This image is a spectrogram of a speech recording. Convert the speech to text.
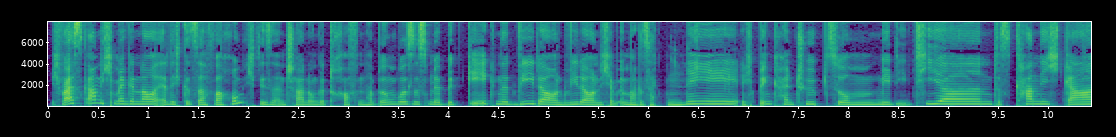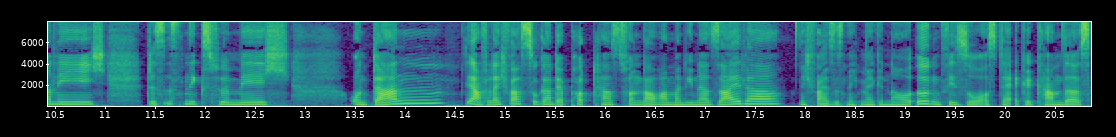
ich weiß gar nicht mehr genau, ehrlich gesagt, warum ich diese Entscheidung getroffen habe. Irgendwo ist es mir begegnet wieder und wieder. Und ich habe immer gesagt, nee, ich bin kein Typ zum Meditieren, das kann ich gar nicht, das ist nichts für mich. Und dann, ja, vielleicht war es sogar der Podcast von Laura Marlina Seiler, ich weiß es nicht mehr genau, irgendwie so aus der Ecke kam das,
